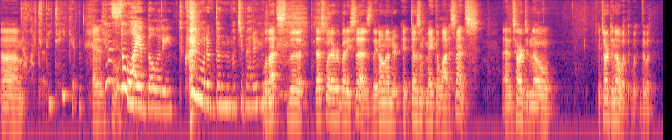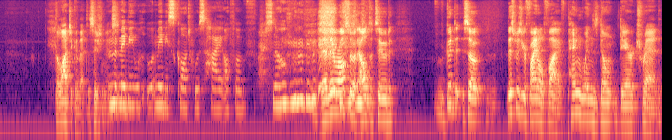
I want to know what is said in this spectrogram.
Um, Why did they take him? as- He was a liability. Crean would have done much better. well, that's the that's what everybody says. They don't under it doesn't make a lot of sense, and it's hard to know. It's hard to know what the, what the, what the logic of that decision is. M- maybe maybe Scott was high off of snow. Yeah, they were also at altitude. Good. to- so this was your final five. Penguins don't dare tread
